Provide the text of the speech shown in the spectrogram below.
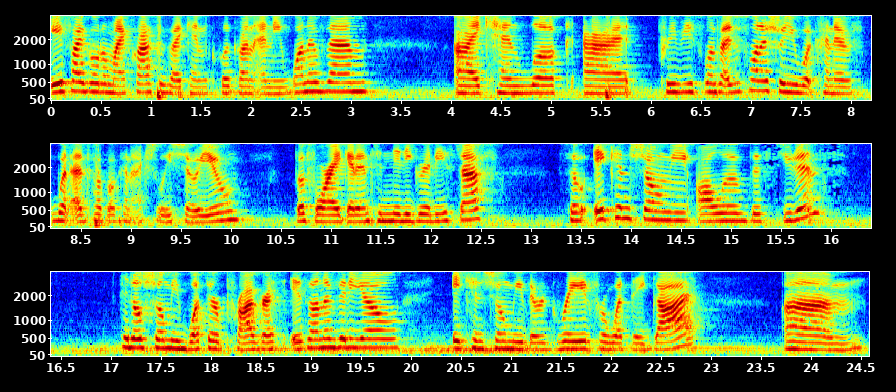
if I go to My Classes, I can click on any one of them. I can look at previous ones. I just want to show you what kind of, what Edpuzzle can actually show you before I get into nitty gritty stuff. So it can show me all of the students It'll show me what their progress is on a video. It can show me their grade for what they got. Um,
